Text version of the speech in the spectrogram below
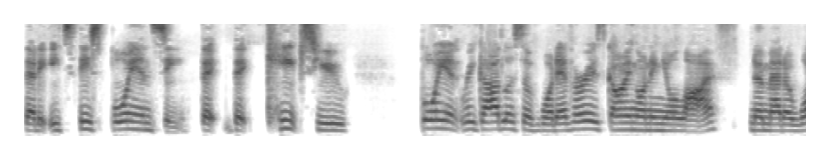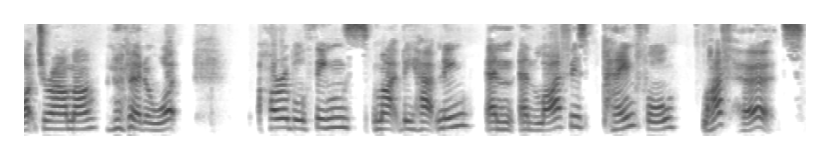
that it's this buoyancy that, that keeps you buoyant regardless of whatever is going on in your life, no matter what drama, no matter what horrible things might be happening. And, and life is painful. Life hurts.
